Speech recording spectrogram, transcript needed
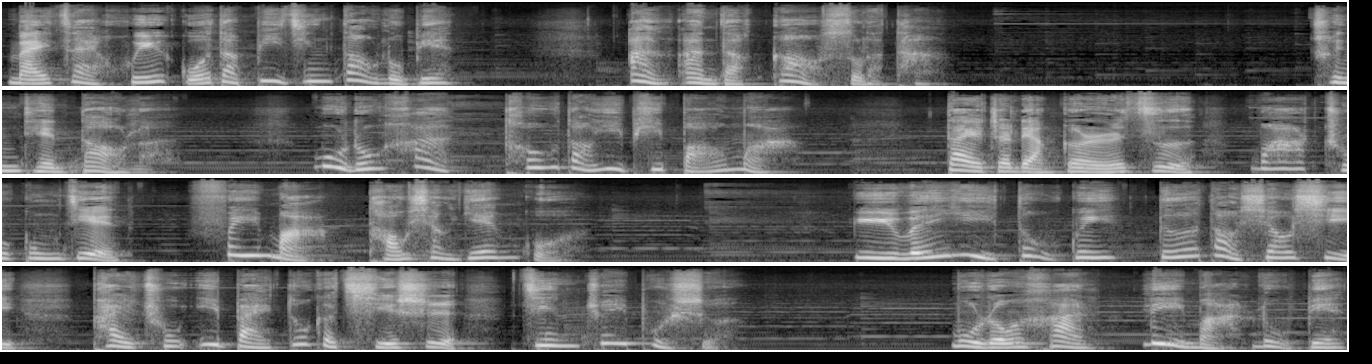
埋在回国的必经道路边，暗暗的告诉了他：春天到了。慕容翰偷到一匹宝马，带着两个儿子挖出弓箭，飞马逃向燕国。宇文义、窦归得到消息，派出一百多个骑士紧追不舍。慕容翰立马路边，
